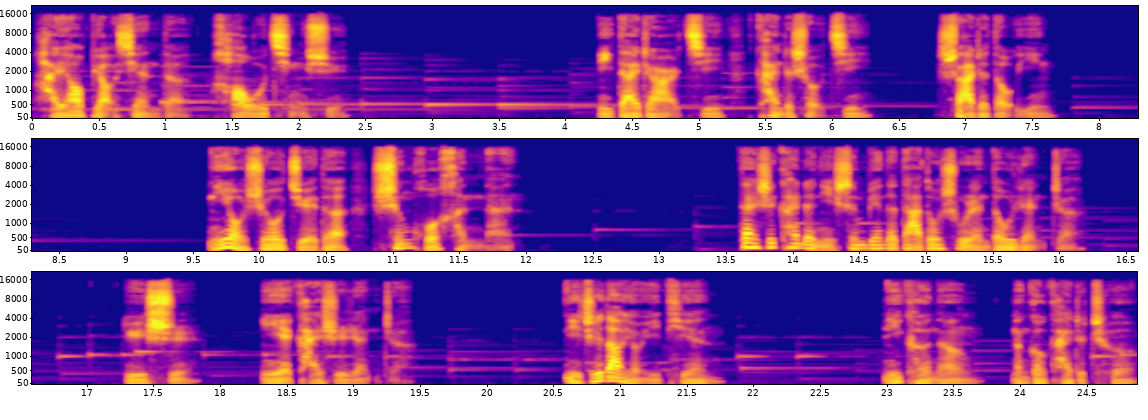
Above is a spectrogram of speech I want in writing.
还要表现的毫无情绪。你戴着耳机，看着手机，刷着抖音。你有时候觉得生活很难。但是看着你身边的大多数人都忍着，于是，你也开始忍着。你知道有一天，你可能能够开着车，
